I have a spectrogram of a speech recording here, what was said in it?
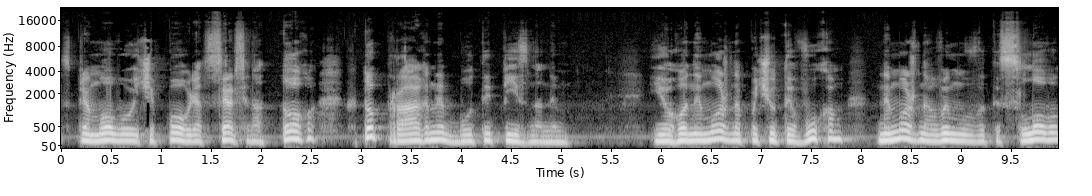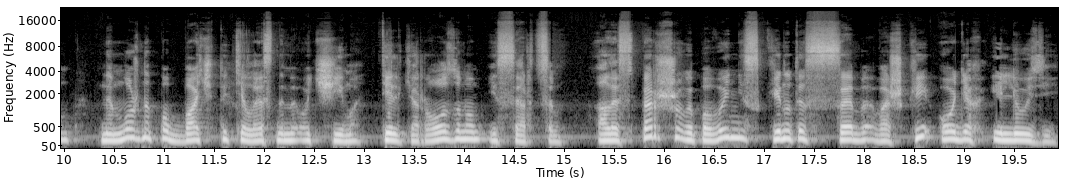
спрямовуючи погляд серця на того, хто прагне бути пізнаним. Його не можна почути вухом, не можна вимовити словом, не можна побачити тілесними очима, тільки розумом і серцем. Але спершу ви повинні скинути з себе важкий одяг ілюзій,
